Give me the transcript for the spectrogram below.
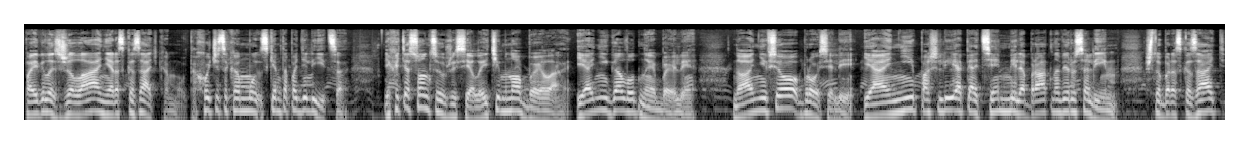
появилось желание рассказать кому-то, хочется кому с кем-то поделиться. И хотя солнце уже село, и темно было, и они голодные были, но они все бросили, и они пошли опять семь миль обратно в Иерусалим, чтобы рассказать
